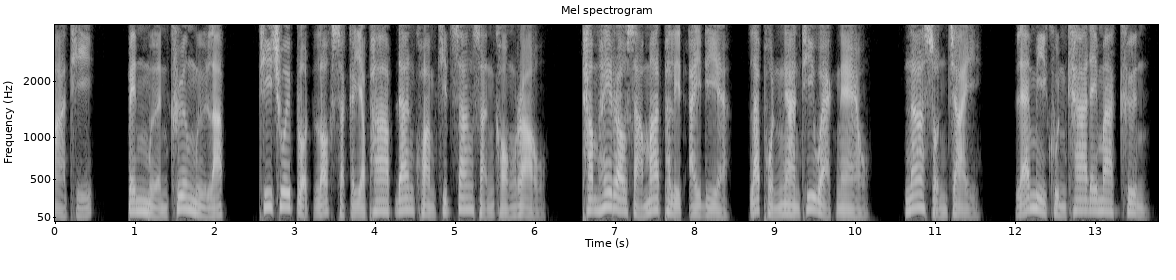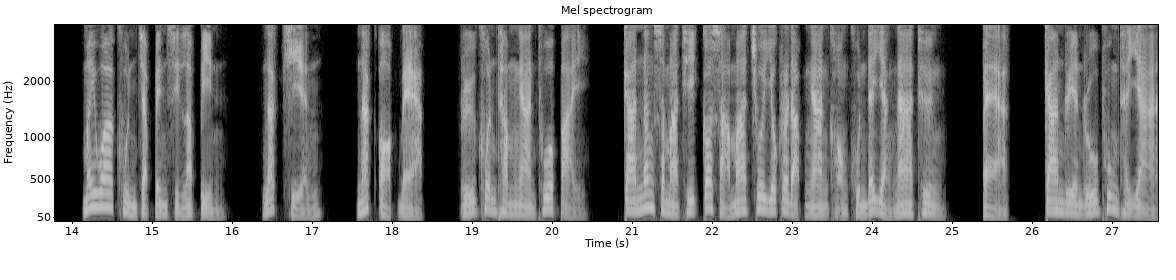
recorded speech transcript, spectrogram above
มาธิเป็นเหมือนเครื่องมือลับ ที่ช่วยปลดล็อกศักยภาพด้านความคิดสร้างสรรค์ของเราทำให้เราสามารถผลิตไอเดียและผลงานที่แหวกแนว น่าสนใจ และมีคุณค่าได้มากขึ้น ไม่ว่าคุณจะเป็นศิลปิน นักเขียน นักออกแบบ หรือคนทำงานทั่วไป การนั่งสมาธิก็สามารถช่วยยกระดับงานของคุณได้อย่างน่าทึ่ง 8. การเรียนรู้พุ่งทะยาน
